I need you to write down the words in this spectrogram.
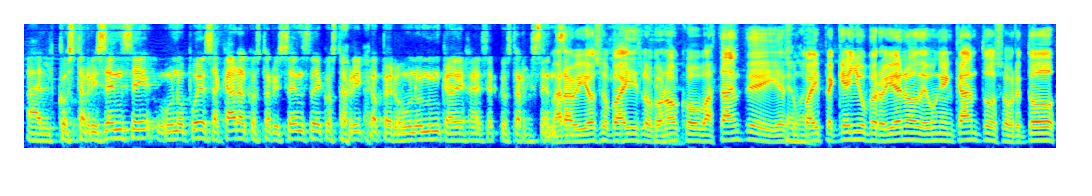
al costarricense. Uno puede sacar al costarricense de Costa Rica, pero uno nunca deja de ser costarricense. Maravilloso país, lo conozco bastante y es Qué un bueno. país pequeño pero lleno de un encanto, sobre todo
